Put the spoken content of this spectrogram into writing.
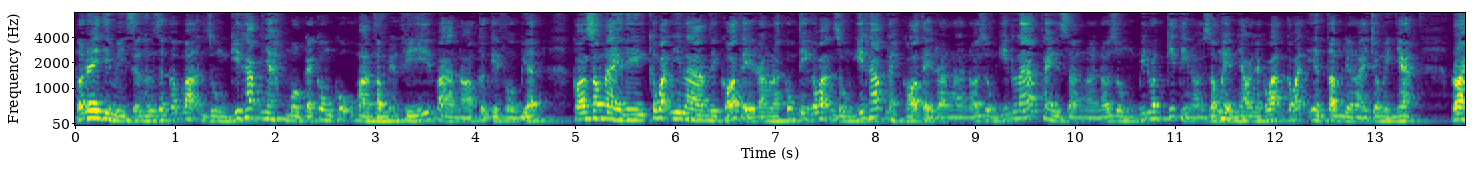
Ở đây thì mình sẽ hướng dẫn các bạn dùng GitHub nha. Một cái công cụ hoàn toàn miễn phí và nó cực kỳ phổ biến. Còn sau này thì các bạn đi làm thì có thể rằng là công ty các bạn dùng GitHub này, có thể rằng là nó dùng GitLab hay rằng là nó dùng Bitbucket thì nó giống hệt nhau nha các bạn. Các bạn yên tâm điều điều này cho mình nha. Rồi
